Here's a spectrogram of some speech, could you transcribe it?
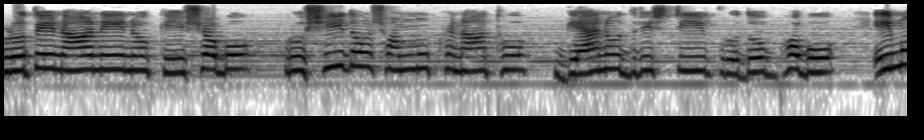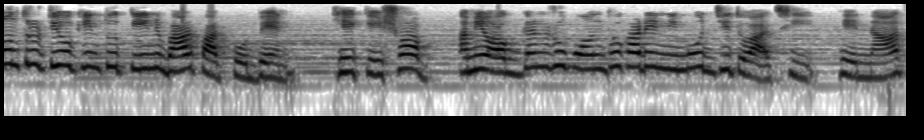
ব্রতে না নেন কেশব প্রসিদ সম্মুখনাথ জ্ঞান ও দৃষ্টি প্রদভব। এই মন্ত্রটিও কিন্তু তিনবার পাঠ করবেন। হে কেশব, আমি অজ্ঞানরূপ অন্ধকারে নিমজ্জিত আছি। হে নাথ,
